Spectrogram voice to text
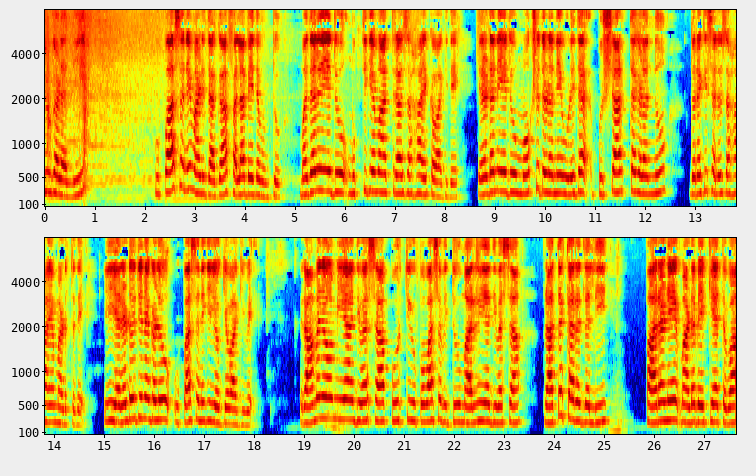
ಇವುಗಳಲ್ಲಿ ಉಪಾಸನೆ ಮಾಡಿದಾಗ ಫಲಭೇದ ಉಂಟು ಮೊದಲನೆಯದು ಮುಕ್ತಿಗೆ ಮಾತ್ರ ಸಹಾಯಕವಾಗಿದೆ. ಎರಡನೆಯದು ಮೋಕ್ಷದೊಡನೆ ಉಳಿದ ಪುರುಷಾರ್ಥಗಳನ್ನು ದೊರಕಿಸಲು ಸಹಾಯ ಮಾಡುತ್ತದೆ. ಈ ಎರಡು ದಿನಗಳು ಉಪಾಸನೆಗೆ ಯೋಗ್ಯವಾಗಿವೆ. ರಾಮನವಮಿಯ ದಿವಸ ಪೂರ್ತಿ ಉಪವಾಸವಿದ್ದು ಮಾರನೆಯ ದಿವಸ ಪ್ರಾತಃ ಕಾಲದಲ್ಲಿ ಪಾರಣೆ ಮಾಡಬೇಕೆ ಅಥವಾ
